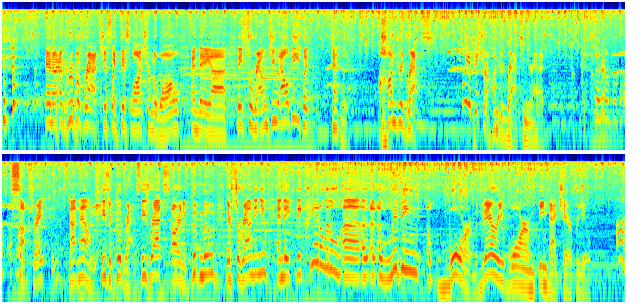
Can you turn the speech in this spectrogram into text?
and a, a group of rats just like dislodge from the wall, and they uh, they surround you, Albie, but gently. A hundred rats. How do you picture a hundred rats in your head? Sucks, right? Not now. These are good rats. These rats are in a good mood. They're surrounding you, and they, they create a little, uh, a, a living, a warm, very warm beanbag chair for you. Oh,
